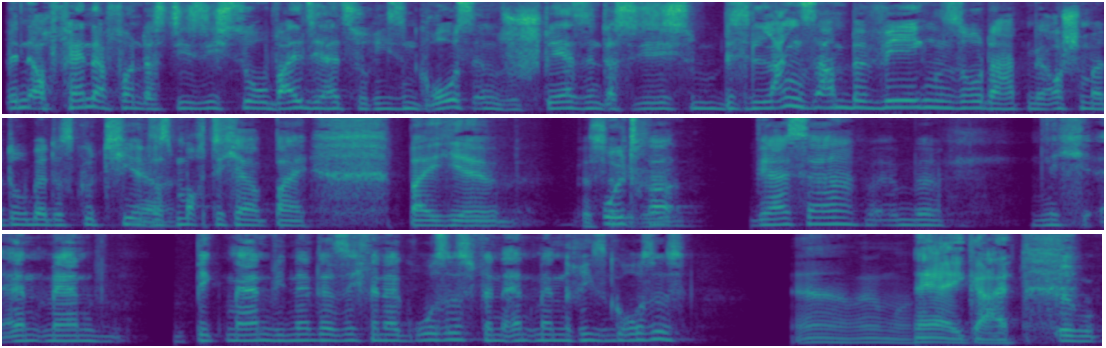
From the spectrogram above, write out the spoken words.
bin auch Fan davon, dass die sich so, weil sie halt so riesengroß und so schwer sind, dass sie sich so ein bisschen langsam bewegen. So, da hatten wir auch schon mal drüber diskutiert. Das mochte ich ja bei, bei hier Ultra, wie heißt er? Nicht Ant-Man, Big Man, wie nennt er sich, wenn er groß ist, wenn Ant-Man riesengroß ist? Ja, warte mal. Naja, egal. Irgend-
